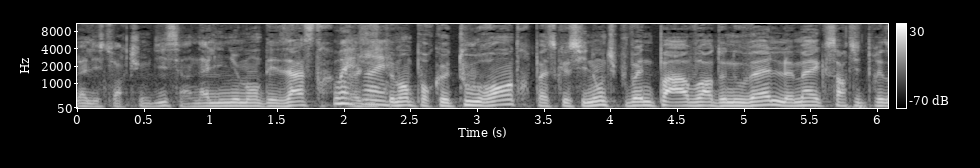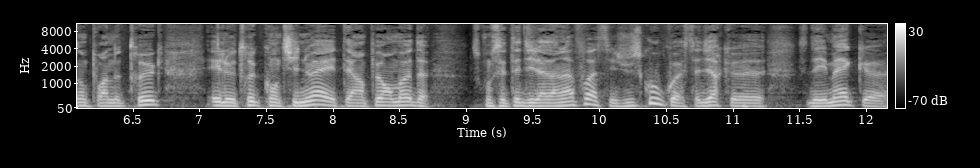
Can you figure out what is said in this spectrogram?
là l'histoire que tu me dis, c'est un alignement des astres Ouais. euh, justement pour que tout rentre parce que sinon tu pouvais ne pas avoir de nouvelles, le mec sorti de prison pour un autre truc et le truc continuait, était un peu en mode ce qu'on s'était dit la dernière fois, c'est jusqu'où quoi, c'est-à-dire que c'est des mecs euh,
